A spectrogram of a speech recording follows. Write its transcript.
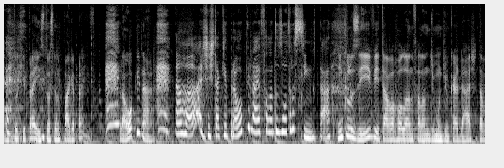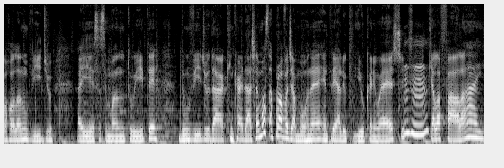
Eu tô aqui pra isso, tô sendo paga pra isso. Pra opinar. Aham, a gente tá aqui pra opinar e falar dos outros sim, tá? Inclusive, tava rolando, falando de Mundinho Kardashian, tava rolando um vídeo aí essa semana no Twitter de um vídeo da Kim Kardashian, mostra a prova de amor, né, entre ela e o, Kanye West, que ela fala, ai,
